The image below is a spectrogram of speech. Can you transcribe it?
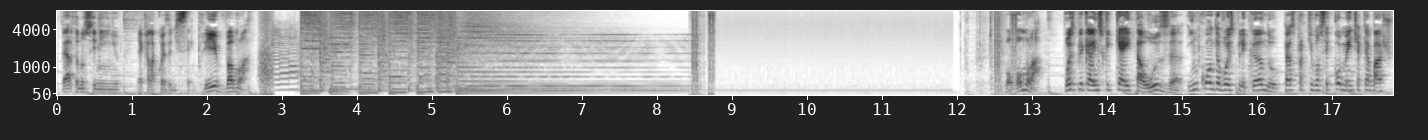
aperta no sininho e aquela coisa de sempre. E vamos lá. Bom, vamos lá. Vou explicar antes o que é Itaúsa. Enquanto eu vou explicando, peço para que você comente aqui abaixo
